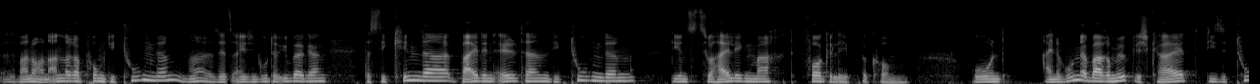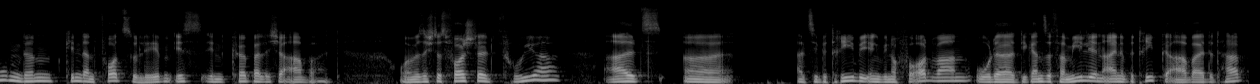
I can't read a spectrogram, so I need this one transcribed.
es war noch ein anderer Punkt, die Tugenden, ne, das ist jetzt eigentlich ein guter Übergang, dass die Kinder bei den Eltern die Tugenden, die uns zu Heiligen macht, vorgelebt bekommen. Und eine wunderbare Möglichkeit, diese Tugenden Kindern vorzuleben, ist in körperlicher Arbeit. Und wenn man sich das vorstellt, früher, als, äh, als die Betriebe irgendwie noch vor Ort waren oder die ganze Familie in einem Betrieb gearbeitet hat,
